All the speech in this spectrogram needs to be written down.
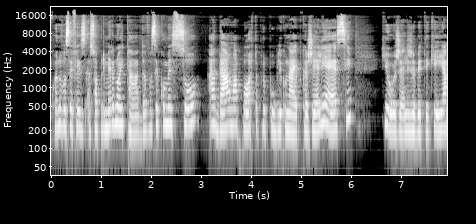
quando você fez a sua primeira noitada, você começou a dar uma porta para o público na época GLS, que hoje é LGBTQIA+,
